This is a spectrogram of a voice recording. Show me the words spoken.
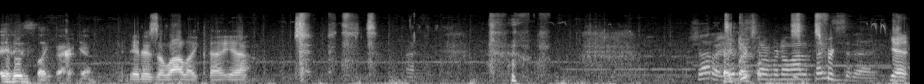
It is like that, yeah. It is a lot like that, yeah. Shadow, That's you're my- discovering a lot of things today. Yeah.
